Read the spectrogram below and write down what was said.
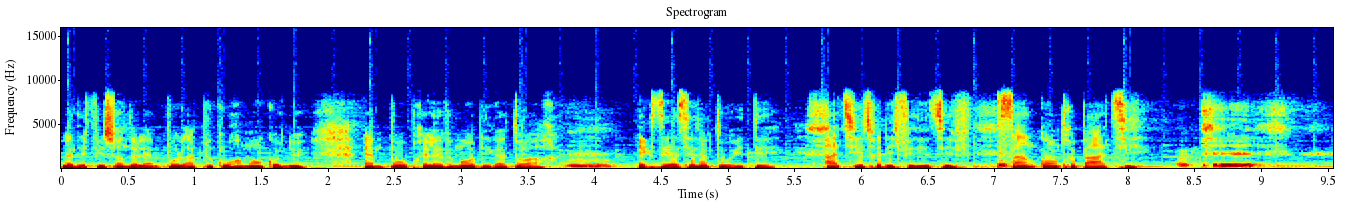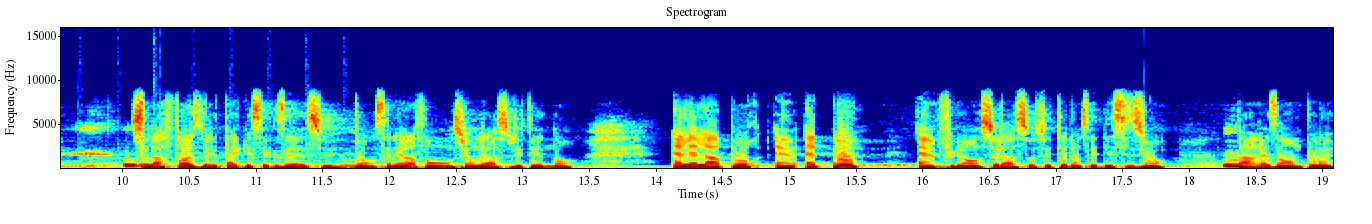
la définition de l'impôt la plus couramment connue, impôt, prélèvement obligatoire, mhm. exercer d'autorité à titre définitif, sans contrepartie. C'est la force de l'État qui s'exerce. Donc, ce n'est pas la fonction de la société, non. Elle est là pour, elle peut influencer la société dans ses décisions. Mm. Par exemple,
